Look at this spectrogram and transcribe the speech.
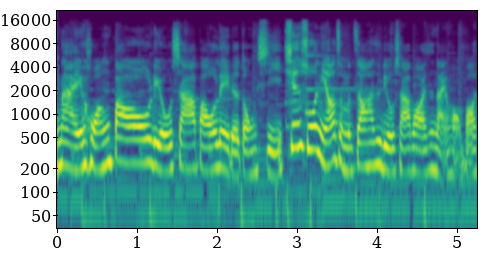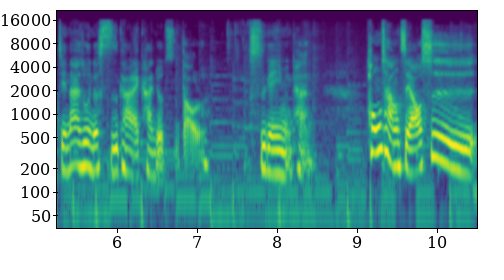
奶黄包、流沙包类的东西。先说你要怎么知道它是流沙包还是奶黄包？简单来说，你就撕开来看就知道了。撕给你们看，通常只要是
